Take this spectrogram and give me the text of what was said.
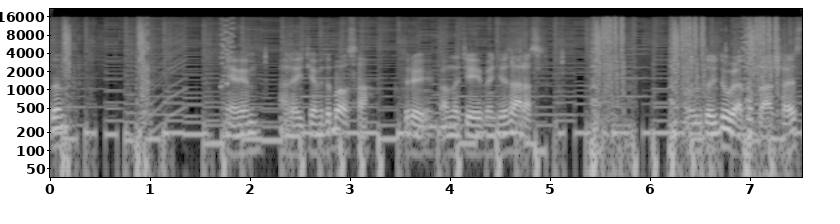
Spadłem? Nie wiem, ale idziemy do bossa, który mam nadzieję będzie zaraz. Bo już dość długa ta plansza jest.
